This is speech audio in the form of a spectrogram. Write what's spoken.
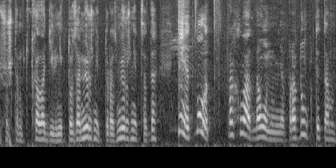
Что ж там тут холодильник? То замерзнет, то размерзнется, да? Нет, вот, прохладно, вон у меня продукты там,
